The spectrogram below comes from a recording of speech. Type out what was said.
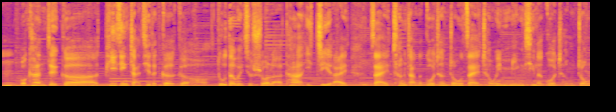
嗯我看这个披荆斩棘的哥哥哦，杜德伟就说了，他一直以来在成长的过程中，在成为明星的过程中，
